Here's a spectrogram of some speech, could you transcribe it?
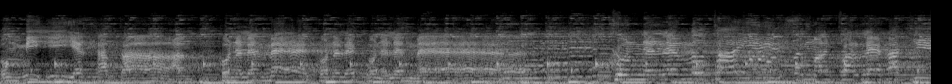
ומי יהיה חתן, קונלמה, קונלה, קונלמה. קונלמה טייש, זמן כבר להכיר,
